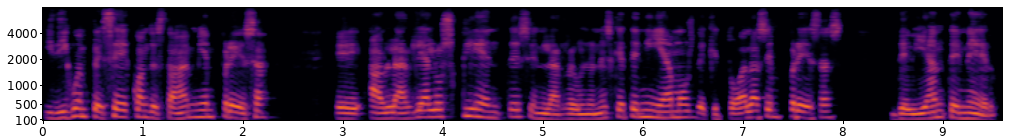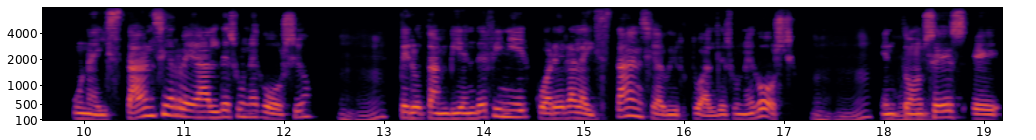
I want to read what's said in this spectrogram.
y digo empecé cuando estaba en mi empresa, eh, hablarle a los clientes en las reuniones que teníamos de que todas las empresas debían tener una instancia real de su negocio, pero también definir cuál era la instancia virtual de su negocio. Entonces, eh,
